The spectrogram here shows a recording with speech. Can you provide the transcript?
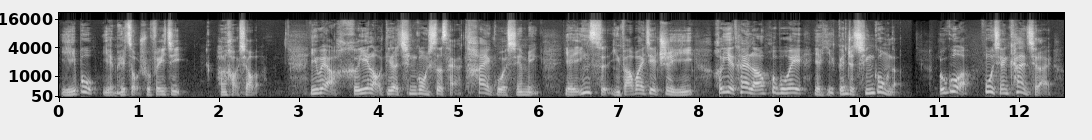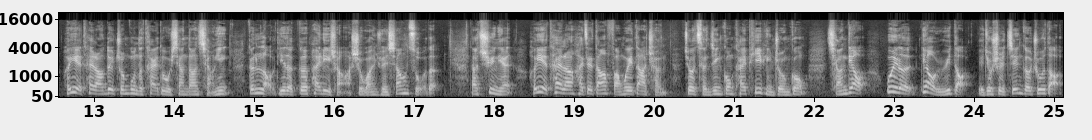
一步也没走出飞机。很好笑吧？因为啊，河野老弟的亲共色彩啊太过鲜明，也因此引发外界质疑，河野太郎会不会也也跟着亲共呢？不过目前看起来，河野太郎对中共的态度相当强硬，跟老爹的鸽派立场啊是完全相左的。那去年河野太郎还在当防卫大臣，就曾经公开批评中共，强调为了钓鱼岛，也就是尖阁诸岛，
